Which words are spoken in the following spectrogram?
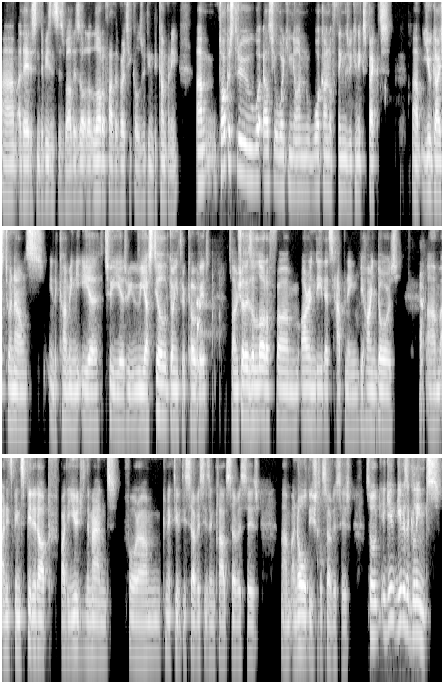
um, a data center business as well. There's a lot of other verticals within the company. Um, talk us through what else you're working on, what kind of things we can expect um, you guys to announce in the coming year, two years. We, we are still going through COVID. So I'm sure there's a lot of um, R&D that's happening behind doors. Um, and it's been speeded up by the huge demand for connectivity services and cloud services and all digital services. So give, give us a glimpse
